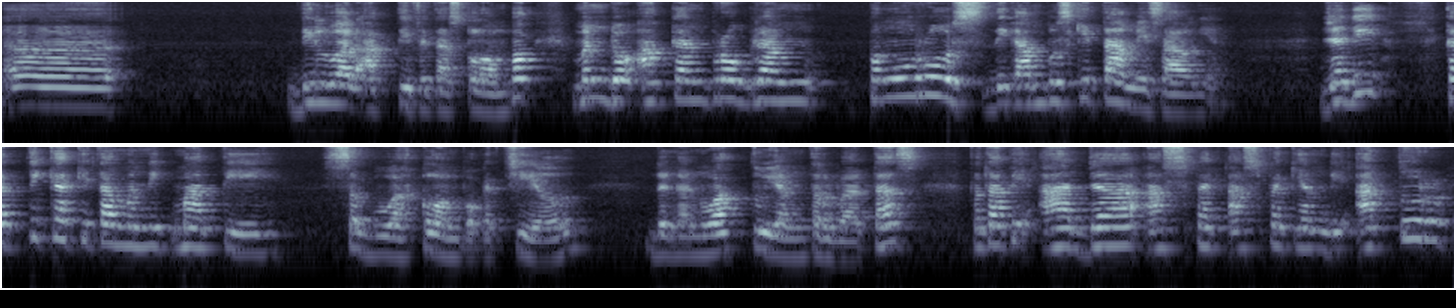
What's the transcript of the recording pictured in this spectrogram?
eh, di luar aktivitas kelompok, mendoakan program pengurus di kampus kita misalnya. Jadi ketika kita menikmati sebuah kelompok kecil, dengan waktu yang terbatas, tetapi ada aspek-aspek yang diatur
